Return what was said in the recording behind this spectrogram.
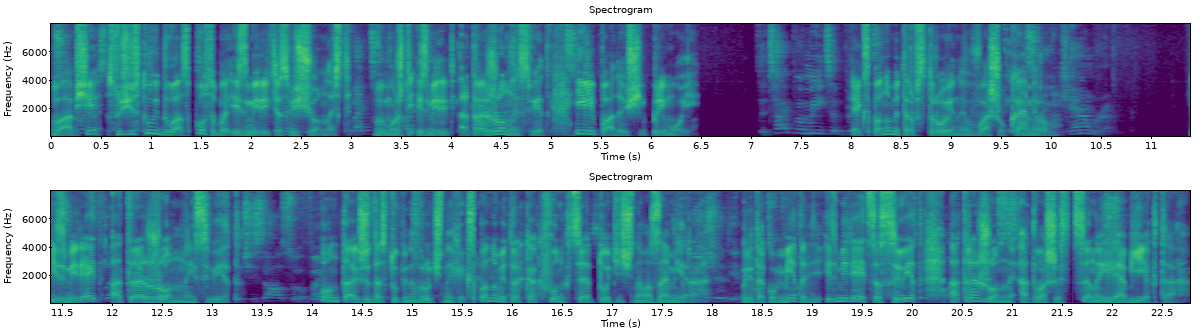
Вообще, существует два способа измерить освещенность. Вы можете измерить отраженный свет или падающий, прямой. Экспонометр, встроенный в вашу камеру, измеряет отраженный свет. Он также доступен в ручных экспонометрах как функция точечного замера. При таком методе измеряется свет, отраженный от вашей сцены или объекта.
